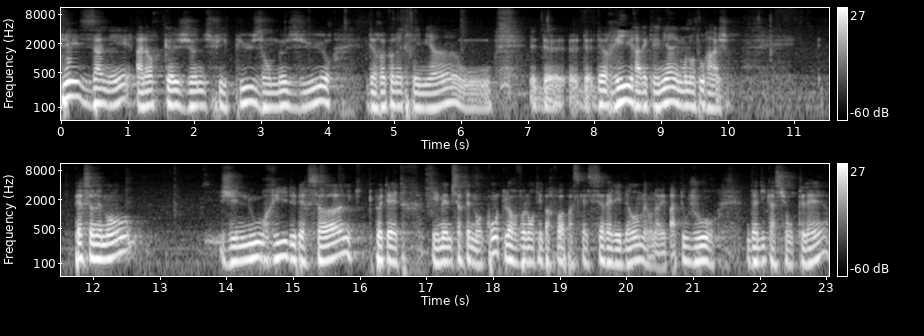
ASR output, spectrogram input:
des années alors que je ne suis plus en mesure de reconnaître les miens ou de rire avec les miens et mon entourage. Personnellement, j'ai nourri des personnes qui peut-être, et même certainement contre leur volonté parfois parce qu'elles serraient les dents, mais on n'avait pas toujours d'indications claires.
